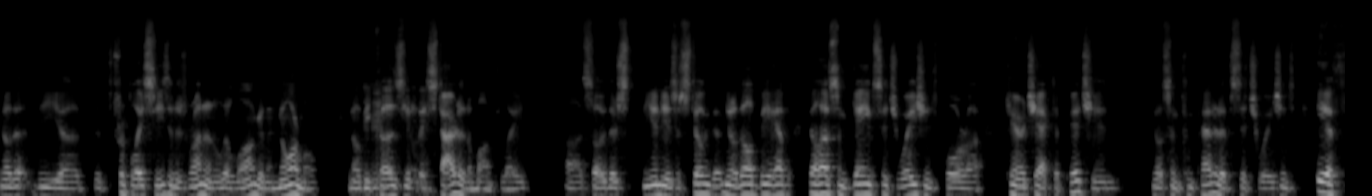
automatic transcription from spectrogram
you know the the uh, the AAA season is running a little longer than normal. You know mm-hmm. because mm-hmm. you know they started a month late. Uh, so there's the Indians are still you know they'll be have they'll have some game situations for uh, Karinchak to pitch in. You know some competitive situations if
